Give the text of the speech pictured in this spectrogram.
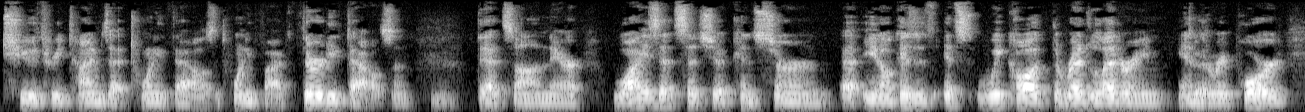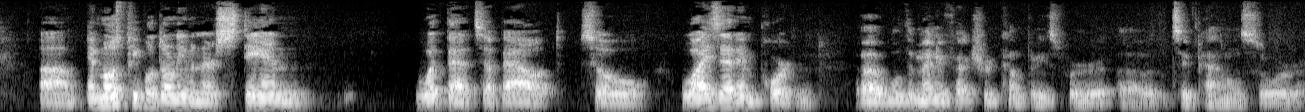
two, three times that 20,000, 25, 30,000 mm. that's on there. Why is that such a concern? Uh, you know, because it's, it's, we call it the red lettering in yeah. the report. Um, and most people don't even understand what that's about. So why is that important? Uh, well, the manufactured companies for, uh, let's say, panels or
